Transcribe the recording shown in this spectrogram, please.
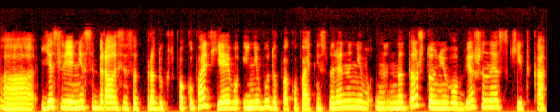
а, если я не собиралась этот продукт покупать, я его и не буду покупать, несмотря на, него, на то, что у него бешеная скидка,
